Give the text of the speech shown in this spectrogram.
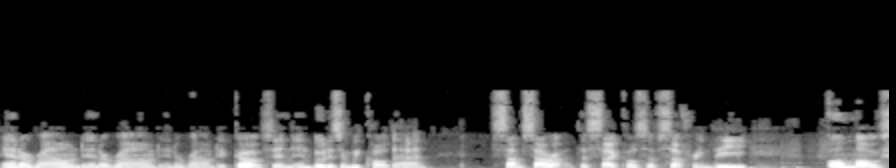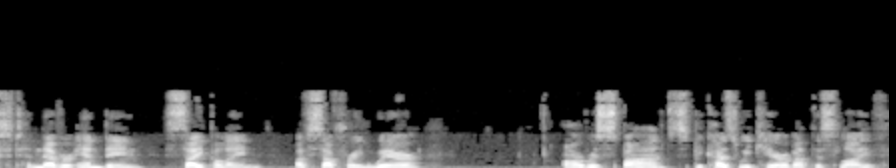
And around and around and around it goes. And in Buddhism, we call that samsara, the cycles of suffering, the almost never ending cycling of suffering where our response, because we care about this life,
